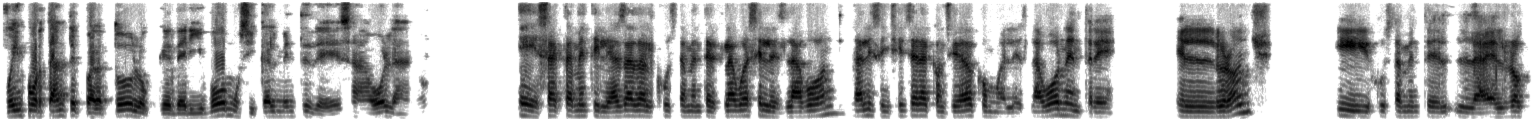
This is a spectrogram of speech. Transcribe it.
fue importante para todo lo que derivó musicalmente de esa ola, ¿no? Exactamente, y le has dado justamente el clavo, es el eslabón. Alice in Chains era considerado como el eslabón entre el grunge y justamente el, rock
